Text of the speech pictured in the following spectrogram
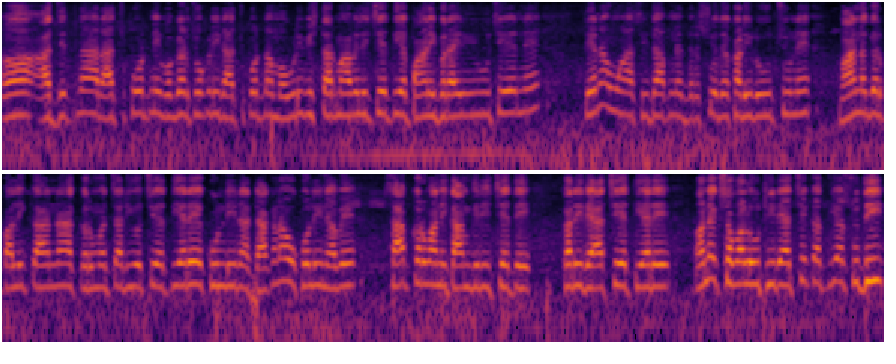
આ જેટના રાજકોટની વગર ચોકડી રાજકોટના મવડી વિસ્તારમાં આવેલી છે તે પાણી ભરાઈ રહ્યું છે ને તેના હું આ સીધા આપને દ્રશ્યો દેખાડી રહ્યું છું ને. મહાનગરપાલિકાના કર્મચારીઓ છે, અત્યારે કુંડીના ઢાંકણાઓ ખોલીને હવે સાફ કરવાની કામગીરી છે તે કરી રહ્યા છે. ત્યારે અનેક સવાલો ઉઠી રહ્યા છે કે અત્યાર સુધી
